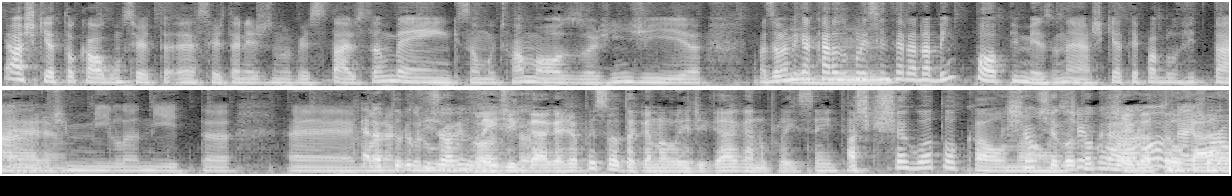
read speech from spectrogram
Eu acho que ia tocar alguns serta- eh, sertanejos universitários também, que são muito famosos hoje em dia. Mas eu lembro que a cara do Play Center era bem pop mesmo, né? Acho que ia ter Pablo Vittar, Era. Ludmilla, Anitta, é, Era tudo que Groove. jovem gosta. Lady Gaga, já pensou tocando Lady Gaga no Play Center? Acho que chegou a tocar ou não? Chegou, Chegou a chegou, tocar. Chegou a tocar.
